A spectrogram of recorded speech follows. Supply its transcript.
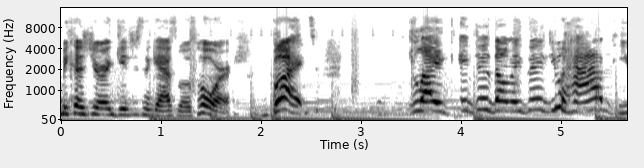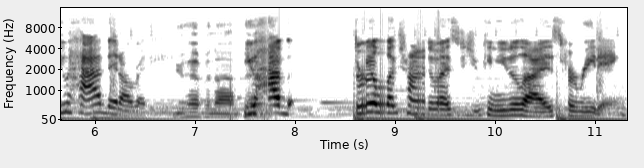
because you're a Gidgets and Gasmos whore but like it just don't make sense you have you have it already you have an iPad. you have three electronic devices you can utilize for reading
